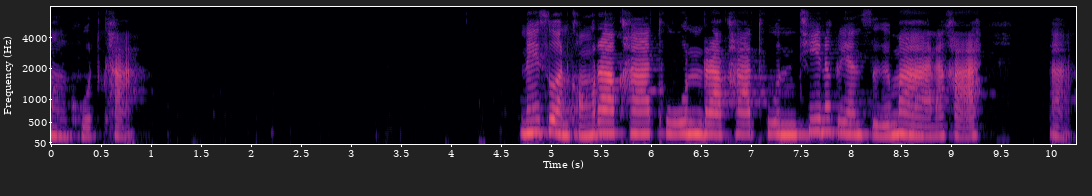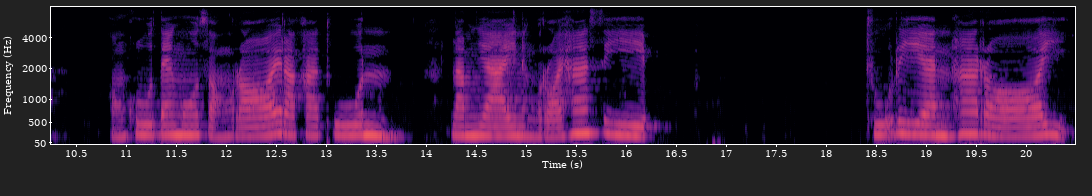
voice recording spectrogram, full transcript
มังคุดค่ะ ในส่วนของราคาทุน ราคาทุนที่นักเรียนซื้อมานะคะอะของครูแตงโม 200 ราคาทุนลำไย 150 ทุเรียน 500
